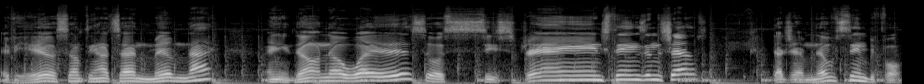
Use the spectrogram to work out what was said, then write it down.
if you hear something outside in the middle of the night and you don't know what it is or see strange things in the shadows that you have never seen before,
